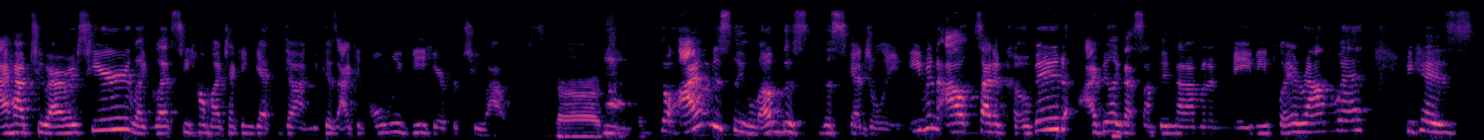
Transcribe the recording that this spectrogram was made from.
I have two hours here. Like, let's see how much I can get done because I can only be here for two hours. Got Yeah. Um, so I honestly love this the scheduling. Even outside of COVID, I feel like that's something that I'm gonna maybe play around with because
